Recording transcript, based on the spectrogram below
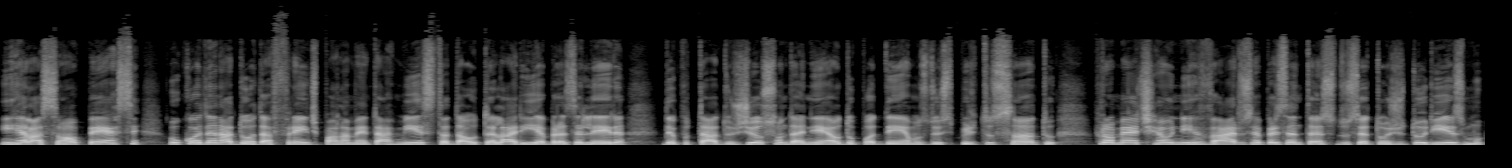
Em relação ao PERSE, o coordenador da Frente Parlamentar Mista da Hotelaria Brasileira, deputado Gilson Daniel do Podemos do Espírito Santo, promete reunir vários representantes do setor de turismo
